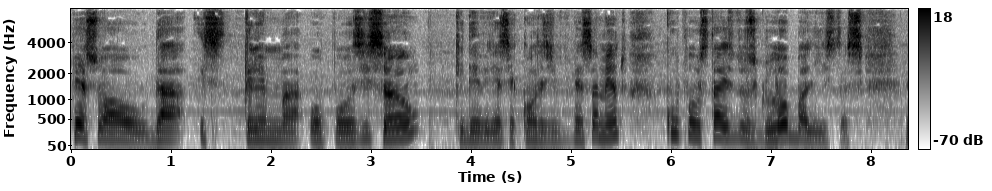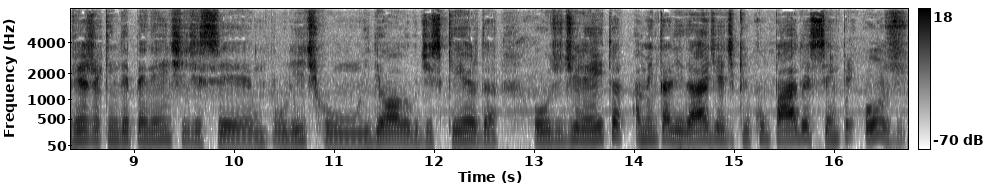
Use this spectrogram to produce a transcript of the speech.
pessoal da extrema oposição, que deveria ser contra de pensamento, culpa os tais dos globalistas. Veja que, independente de ser um político, um ideólogo de esquerda ou de direita, a mentalidade é de que o culpado é sempre os,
